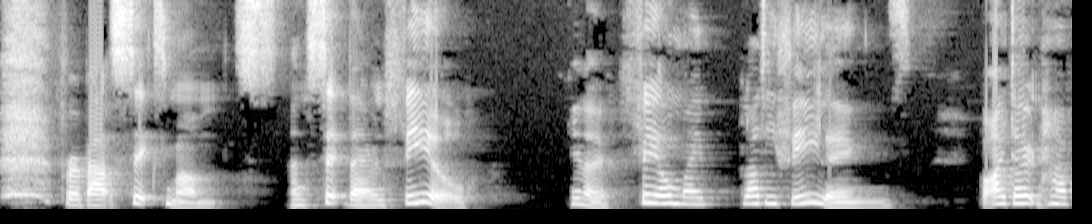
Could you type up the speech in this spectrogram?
for about six months and sit there and feel, you know, feel my bloody feelings. But I don't have.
